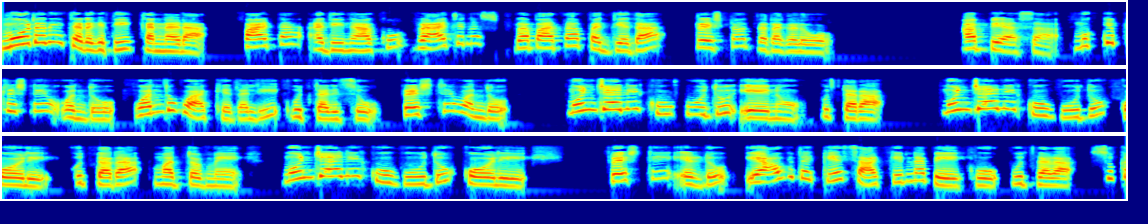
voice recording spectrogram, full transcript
ಮೂರನೇ ತರಗತಿ ಕನ್ನಡ, ಪಾಠ ಹದಿನಾಲ್ಕು ರಾಜನ ಸುಪ್ರಭಾತ ಪದ್ಯದ ಪ್ರಶ್ನೋತ್ತರಗಳು. ಅಭ್ಯಾಸ, ಮುಖ್ಯ ಪ್ರಶ್ನೆ ಒಂದು ಒಂದು ವಾಕ್ಯದಲ್ಲಿ ಉತ್ತರಿಸು. ಪ್ರಶ್ನೆ ಒಂದು, ಮುಂಜಾನೆ ಕೂಗುವುದು ಏನು? ಉತ್ತರ, ಮುಂಜಾನೆ ಕೂಗುವುದು ಕೋಳಿ. ಉತ್ತರ, ಮತ್ತೊಮ್ಮೆ, ಮುಂಜಾನೆ ಕೂಗುವುದು ಕೋಳಿ. ಪ್ರಶ್ನೆ ಎರಡು, ಯಾವುದಕ್ಕೆ ಸಾಕಿನ್ನ ಬೇಕು ಉತ್ತರ ಸುಖ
